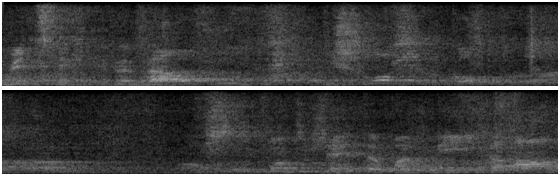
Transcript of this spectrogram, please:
wist zich de bevelvoerder, die is losgekoppeld. Want er zitten maar negen aan.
